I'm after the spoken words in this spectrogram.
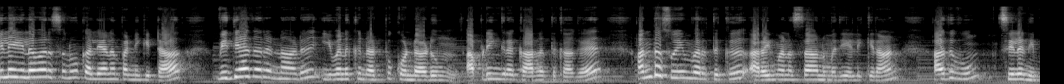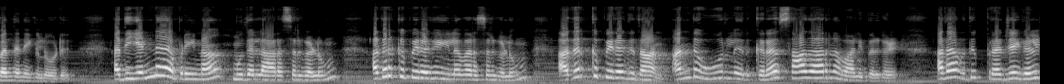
இல்ல இளவரசனோ கல்யாணம் பண்ணிக்கிட்டா வித்யாதர நாடு இவனுக்கு நட்பு கொண்டாடும் அப்படிங்கிற காரணத்துக்காக அந்த சுயம்வரத்துக்கு அரை மனசா அனுமதி அளிக்கிறான். அதுவும் சில நிபந்தனைகளோடு. அது என்ன அப்படின்னா முதல் அரசர்களும் அதற்கு பிறகு இளவரசர்களும் அதற்கு பிறகுதான் அந்த ஊர்ல இருக்கிற சாதாரண வாலிபர்கள் அதாவது பிரஜைகள்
